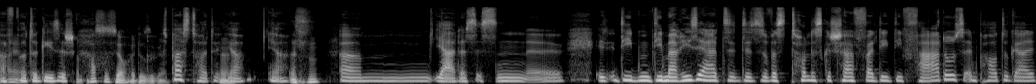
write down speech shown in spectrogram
auf ah, ja. Portugiesisch. Dann passt es ja heute sogar. Es passt heute, ja. Ja, ja. Mhm. ähm, ja das ist ein, äh, die, die Marisa hat so was Tolles geschafft, weil die, die Fados in Portugal,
